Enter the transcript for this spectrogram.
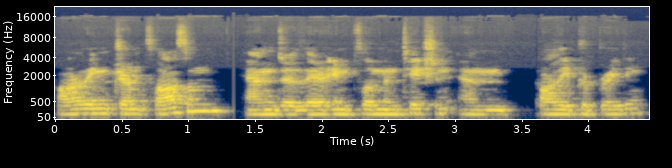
barley germplasm and uh, their implementation in barley breeding.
